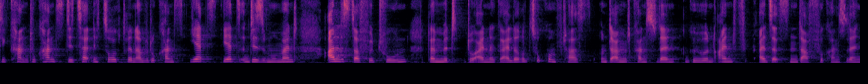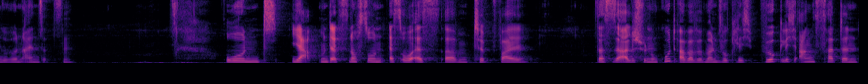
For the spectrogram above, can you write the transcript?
die kann, du kannst die Zeit nicht zurückdrehen, aber du kannst jetzt, jetzt in diesem Moment alles dafür tun, damit du eine geilere Zukunft hast. Und damit kannst du dein Gehirn ein, einsetzen. Dafür kannst du dein Gehirn einsetzen. Und ja, und jetzt noch so ein SOS-Tipp, ähm, weil das ist ja alles schön und gut, aber wenn man wirklich, wirklich Angst hat, dann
